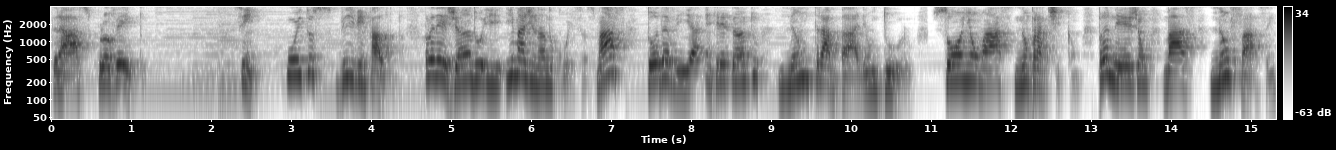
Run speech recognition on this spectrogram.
traz proveito. Sim, muitos vivem falando, planejando e imaginando coisas, mas, todavia, entretanto, não trabalham duro. Sonham, mas não praticam. Planejam, mas não fazem.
